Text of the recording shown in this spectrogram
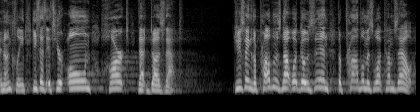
and unclean. He says it's your own heart that does that. Jesus saying the problem is not what goes in, the problem is what comes out.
